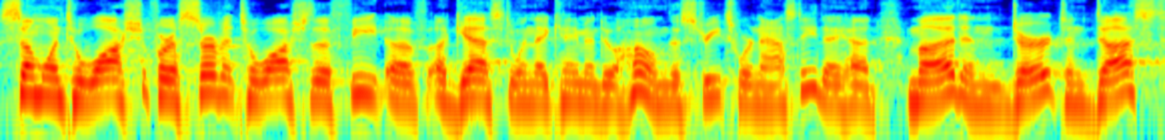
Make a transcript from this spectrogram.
someone to wash, for a servant to wash the feet of a guest when they came into a home. The streets were nasty, they had mud and dirt and dust.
